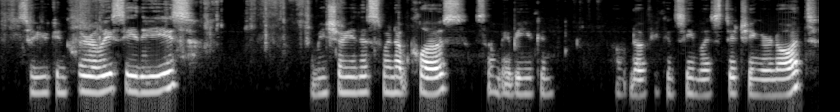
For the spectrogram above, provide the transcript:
so you can clearly see these. Let me show you this one up close so maybe you can, I don't know if you can see my stitching or not.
